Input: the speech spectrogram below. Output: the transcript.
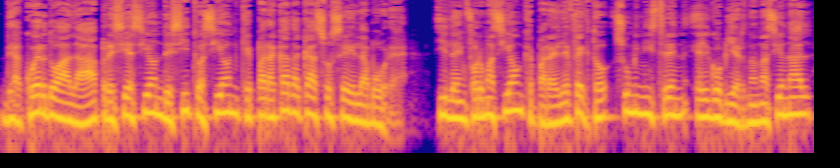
de acuerdo a la apreciación de situación que para cada caso se elabora y la información que para el efecto suministren el Gobierno Nacional,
